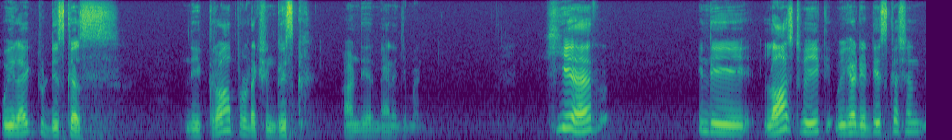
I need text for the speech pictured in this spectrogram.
we like to discuss the crop production risk and their management. Here, in the last week, we had a discussion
